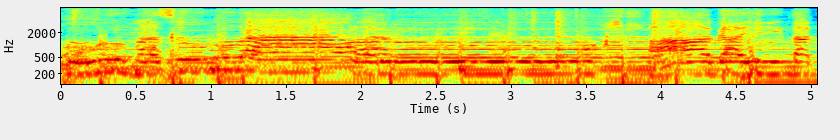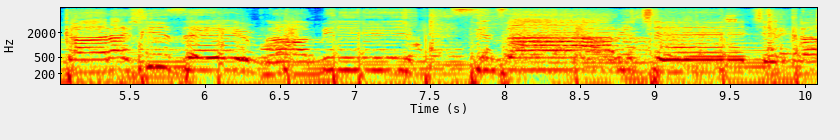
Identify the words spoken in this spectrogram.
umaze umubabaro agahinda karashize mwami sinzabiceceka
